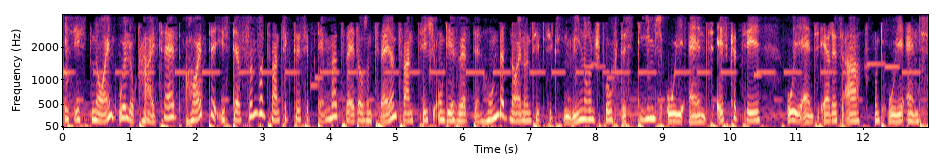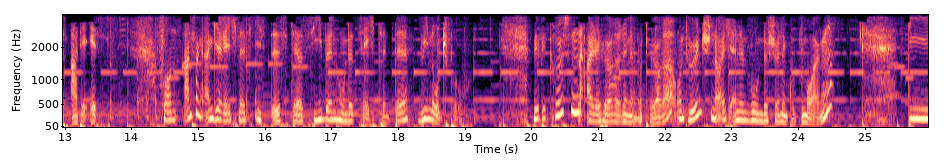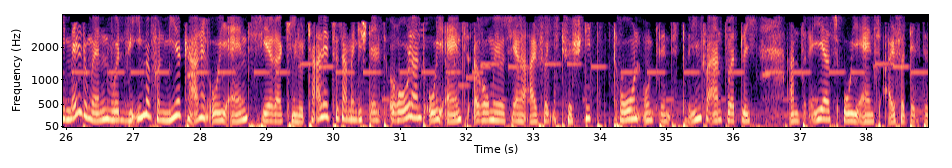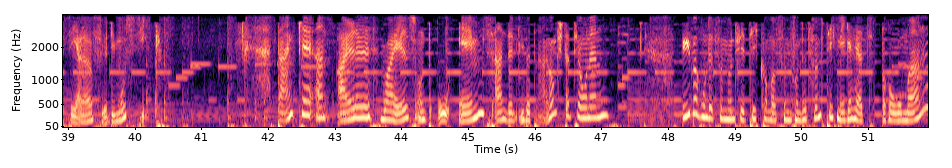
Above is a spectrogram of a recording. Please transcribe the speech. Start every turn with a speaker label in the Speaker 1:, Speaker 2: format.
Speaker 1: Es ist 9 Uhr Lokalzeit. Heute ist der 25. September 2022 und ihr hört den 179. Wien-Rundspruch des Teams OE1 SKC, OE1 RSA und OE1 ADS. Von Anfang an gerechnet ist es der 716. Wien-Rundspruch. Wir begrüßen alle Hörerinnen und Hörer und wünschen euch einen wunderschönen guten Morgen. Die Meldungen wurden wie immer von mir, Karin OE1 Sierra Kilo Charlie zusammengestellt. Roland OE1 Romeo Sierra Alpha ist für Schnitt, Ton und den Stream verantwortlich. Andreas OE1 Alpha Delta Sierra für die Musik. Danke an alle Wiles und OMs an den Übertragungsstationen. Über 145,550 MHz Roman,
